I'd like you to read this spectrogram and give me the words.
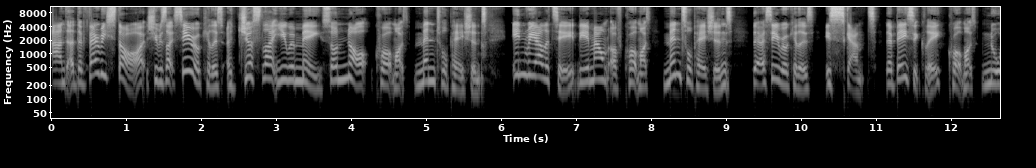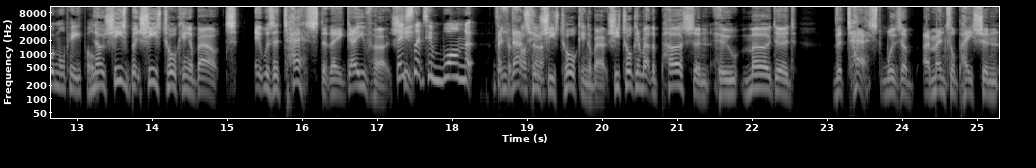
And at the very start, she was like, serial killers are just like you and me. So not, quote marks, mental patients. In reality, the amount of, quote marks, mental patients that are serial killers is scant. They're basically, quote marks, normal people. No, she's but she's talking about it was a test that they gave her. They She- slipped in one and that's photo. who she's talking about. She's talking about the person who murdered the test was a, a mental patient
